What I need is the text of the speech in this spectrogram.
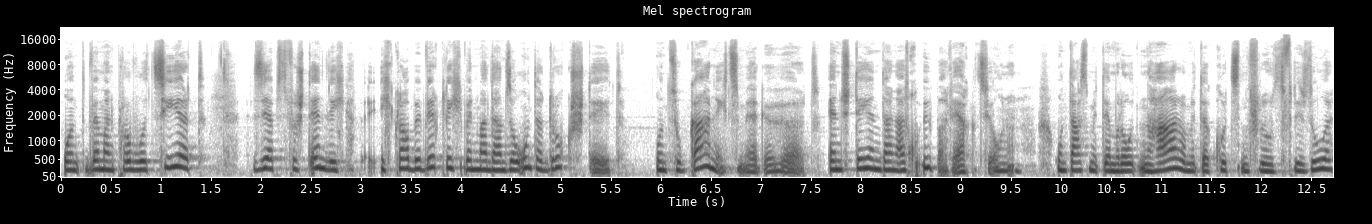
Und wenn man provoziert, selbstverständlich. Ich glaube wirklich, wenn man dann so unter Druck steht und zu gar nichts mehr gehört, entstehen dann auch Überreaktionen. Und das mit dem roten Haar und mit der kurzen Frisur,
